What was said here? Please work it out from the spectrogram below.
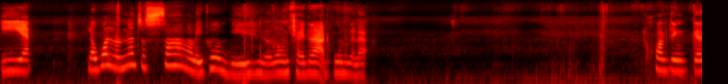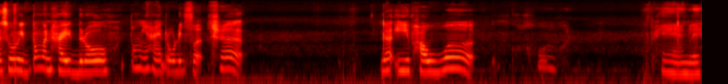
เอียดแล้วว่าเราน่าจะสร้างอะไรเพิ่มดี เราต้องใช้ตลาดหุ้นกันละความจริงแกสโซลินต้องเป็นไฮโดร ต้องมีไฮโดรรีเซิร์ชเชอร์และ e power โคตรแพงเลย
